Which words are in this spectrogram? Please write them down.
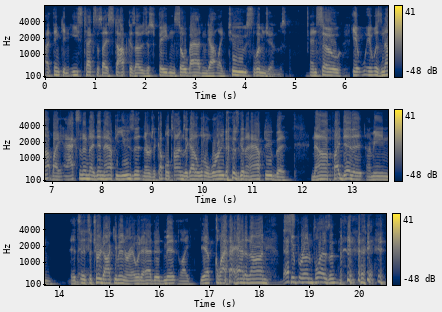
I think in East Texas, I stopped because I was just fading so bad and got like two Slim Jims. And so it, it was not by accident I didn't have to use it. And there was a couple of times I got a little worried I was going to have to. But now, if I did it, I mean, it's it's a true documentary. I would have had to admit, like, yep, glad I had it on. That's Super unpleasant.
